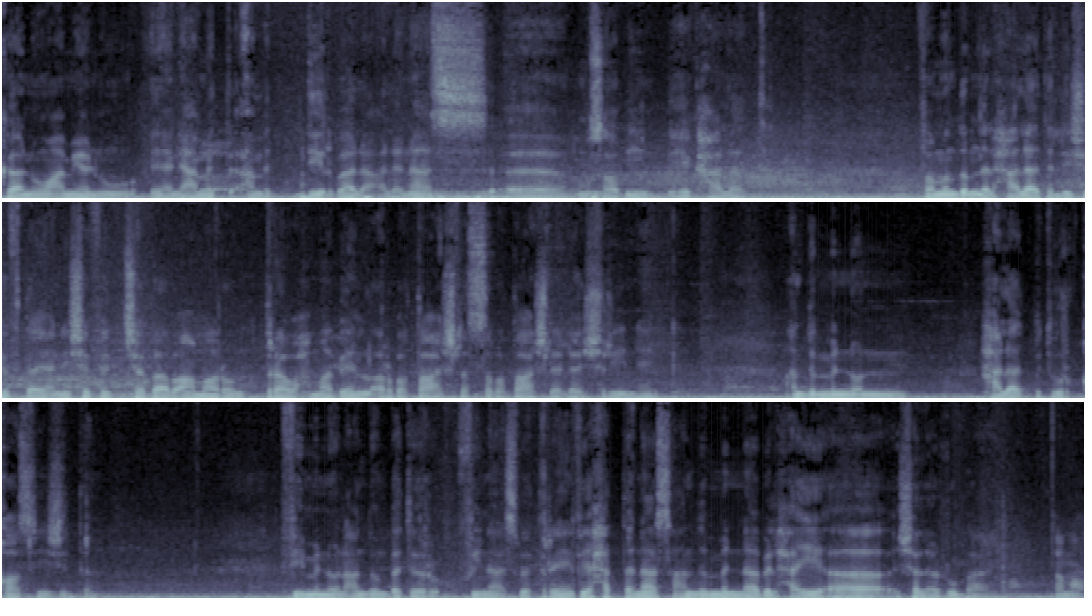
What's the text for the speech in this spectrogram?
كانوا عم يعنوا يعني عم عم تدير بالها على ناس آه، مصابين بهيك حالات. فمن ضمن الحالات اللي شفتها يعني شفت شباب أعمارهم تتراوح ما بين ال 14 لل 17 لل 20 هيك. عندهم منهم حالات بتور قاسية جدا. في منهم عندهم بتر وفي ناس بترين. في حتى ناس عندهم منا بالحقيقة شلل رباعي تمام.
